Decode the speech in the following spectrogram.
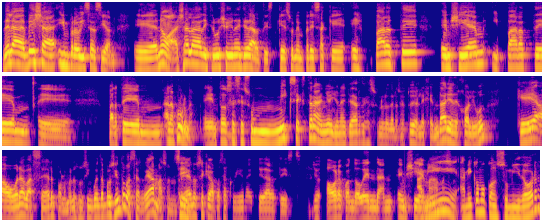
de la bella improvisación. Eh, no, allá la distribuye United Artists, que es una empresa que es parte MGM y parte. Mm, eh, parte mm, Anapurna. Entonces es un mix extraño. United Artists es uno de los estudios legendarios de Hollywood que ahora va a ser, por lo menos un 50%, va a ser de Amazon. no sé qué va a pasar con United Artists ahora cuando vendan MGM. A mí, a, mí como consumidor,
